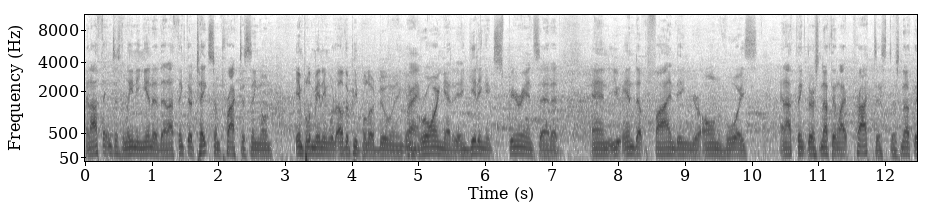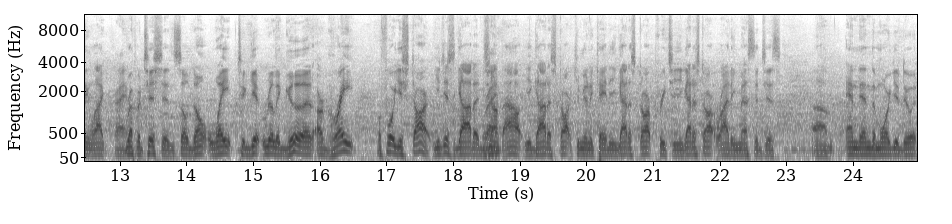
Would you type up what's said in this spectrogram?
And I think just leaning into that, I think there takes some practicing on implementing what other people are doing right. and growing at it and getting experience at it. And you end up finding your own voice. And I think there's nothing like practice. There's nothing like right. repetition. So don't wait to get really good or great before you start. You just got to Right. jump out. You got to start communicating. You got to start preaching. You got to start writing messages. Um, and then the more you do it,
